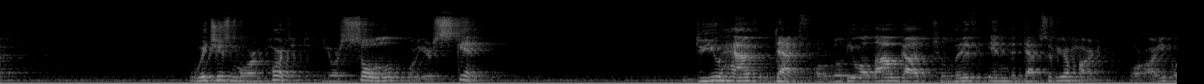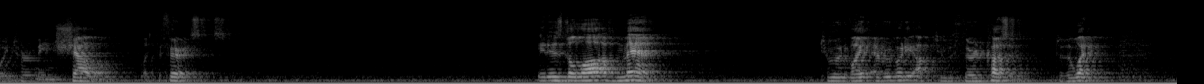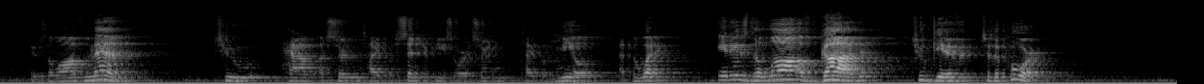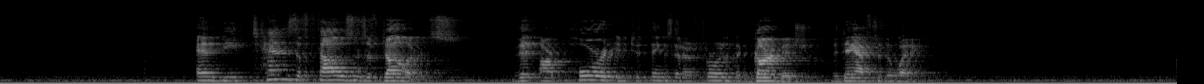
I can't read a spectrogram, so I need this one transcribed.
Which is more important, your soul or your skin? Do you have depth, or will you allow God to live in the depths of your heart, or are you going to remain shallow like the Pharisees? It is the law of man to invite everybody up to third cousin to the wedding. It is the law of man to have a certain type of centerpiece or a certain type of meal at the wedding. It is the law of God to give to the poor. And the tens of thousands of dollars that are poured into things that are thrown in the garbage the day after the wedding.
